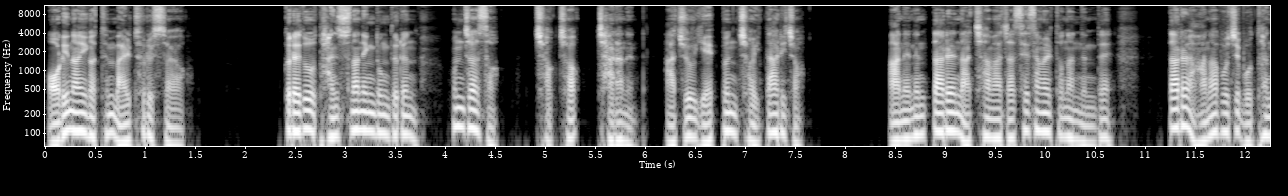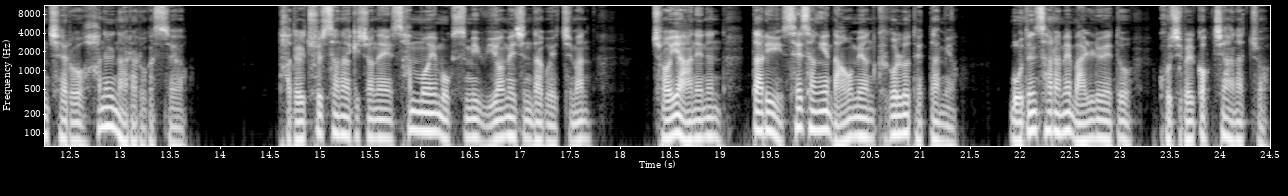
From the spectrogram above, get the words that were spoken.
어린아이 같은 말투를 써요. 그래도 단순한 행동들은 혼자서 척척 잘하는 아주 예쁜 저희 딸이죠. 아내는 딸을 낳자마자 세상을 떠났는데 딸을 안아보지 못한 채로 하늘나라로 갔어요. 다들 출산하기 전에 산모의 목숨이 위험해진다고 했지만 저희 아내는 딸이 세상에 나오면 그걸로 됐다며 모든 사람의 만류에도 고집을 꺾지 않았죠.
